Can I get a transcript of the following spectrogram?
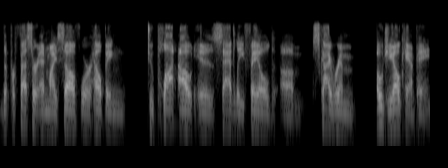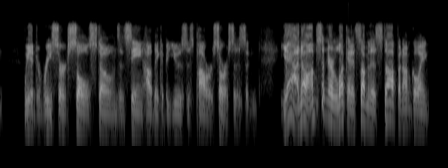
the professor, and myself were helping to plot out his sadly failed um, Skyrim OGL campaign, we had to research soul stones and seeing how they could be used as power sources. And yeah, no, I'm sitting there looking at some of this stuff and I'm going,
